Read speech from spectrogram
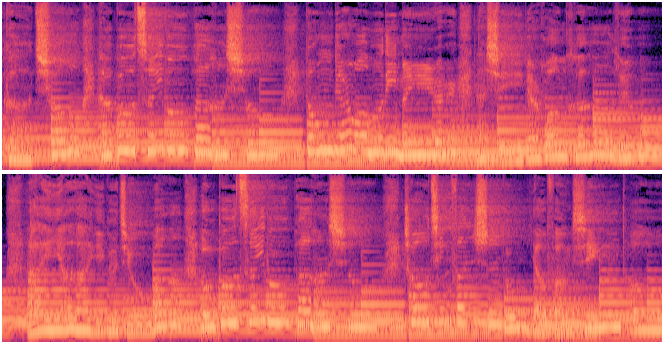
个秋，他不醉不罢休。东边我的美人儿，那西边黄河流。来呀来个酒啊，哦不醉不罢休。愁情烦事不要放心头。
